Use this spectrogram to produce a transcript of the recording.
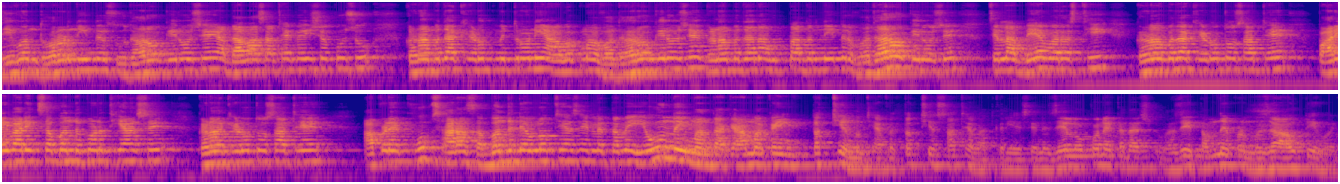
જીવન ધોરણની અંદર સુધારો કર્યો છે. આ દાવા સાથે કહી શકું છું. ઘણા બધા ખેડૂત મિત્રોની આવકમાં વધારો કર્યો છે. ઘણા બધાના ઉત્પાદનની અંદર વધારો કર્યો છે. છેલ્લા બે વર્ષથી ઘણા બધા ખેડૂતો સાથે પારિવારિક સંબંધ પણ થયા છે. ઘણા ખેડૂતો સાથે આપણે ખૂબ સારા સંબંધ ડેવલપ થયા છે એટલે તમે એવું નહીં માનતા કે આમાં કંઈ તથ્ય નથી. આપણે તથ્ય સાથે વાત કરીએ છીએ અને જે લોકોને કદાચ હજી તમને પણ મજા આવતી હોય,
